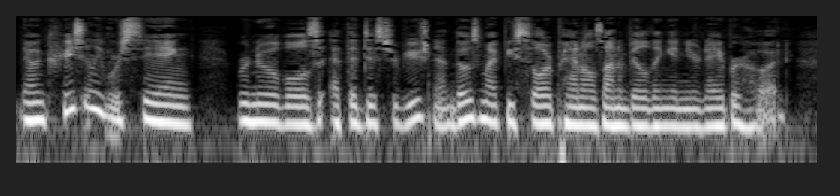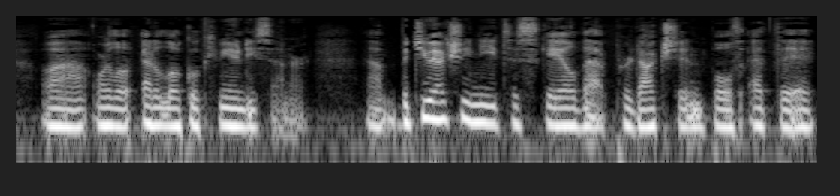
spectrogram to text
Now, increasingly, we're seeing renewables at the distribution end. Those might be solar panels on a building in your neighborhood uh, or lo- at a local community center. Um, but you actually need to scale that production both at the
